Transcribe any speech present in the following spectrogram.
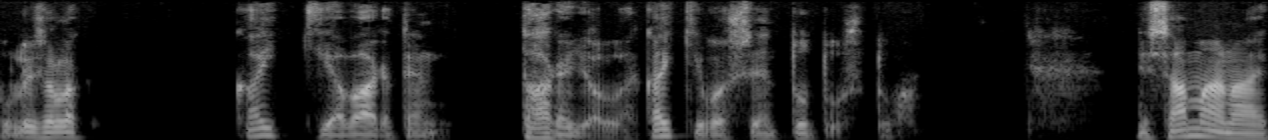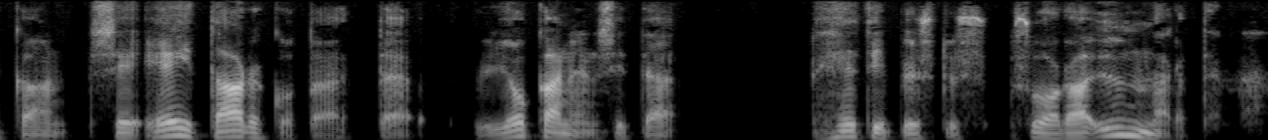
tulisi olla kaikkia varten tarjolla, kaikki voisi siihen tutustua, niin samaan aikaan se ei tarkoita, että jokainen sitä heti pystyisi suoraan ymmärtämään,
